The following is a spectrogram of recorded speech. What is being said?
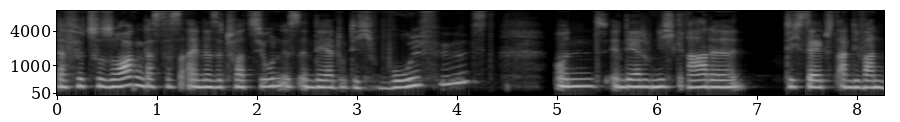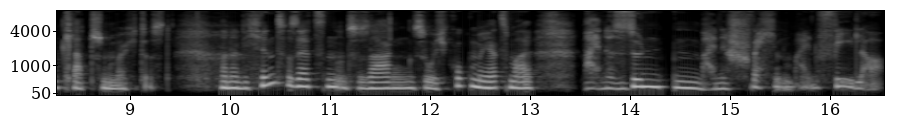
dafür zu sorgen, dass das eine Situation ist, in der du dich wohlfühlst und in der du nicht gerade dich selbst an die Wand klatschen möchtest, sondern dich hinzusetzen und zu sagen, so, ich gucke mir jetzt mal meine Sünden, meine Schwächen, meine Fehler,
